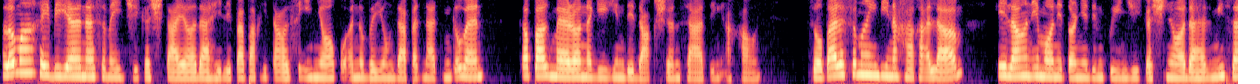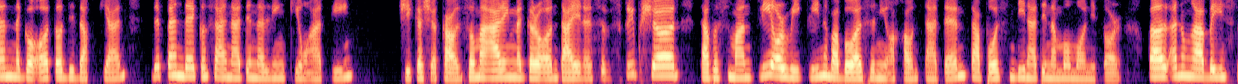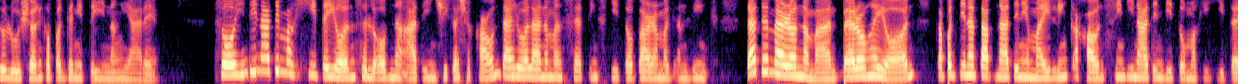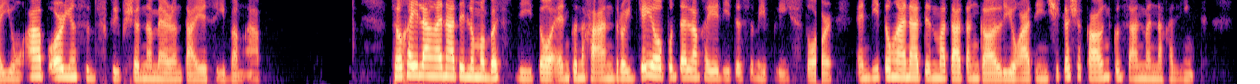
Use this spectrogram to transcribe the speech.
Hello mga kaibigan, nasa may Gcash tayo dahil ipapakita ko sa inyo kung ano ba yung dapat natin gawin kapag meron nagiging deduction sa ating account. So para sa mga hindi nakakaalam, kailangan i-monitor nyo din po yung Gcash nyo dahil minsan nag-auto-deduct yan. Depende kung saan natin na-link yung ating Gcash account. So, maaring nagkaroon tayo ng subscription, tapos monthly or weekly, nababawasan yung account natin, tapos hindi natin na monitor Well, ano nga ba yung solution kapag ganito yung nangyari? So, hindi natin makikita yon sa loob ng ating Gcash account dahil wala naman settings dito para mag-unlink. Dati meron naman, pero ngayon, kapag tinatap natin yung My Link accounts, hindi natin dito makikita yung app or yung subscription na meron tayo sa ibang app. So, kailangan natin lumabas dito and kung naka-Android kayo, punta lang kayo dito sa may Play Store. And dito nga natin matatanggal yung ating Gcash account kung saan man nakalink.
